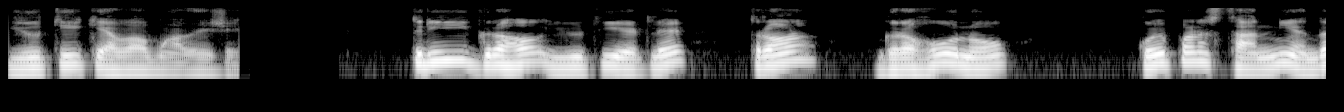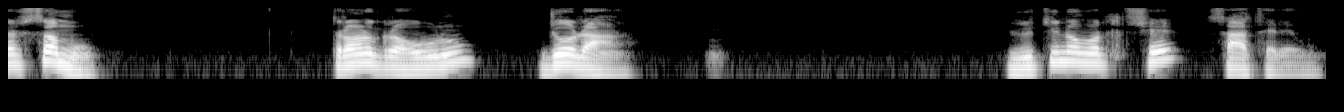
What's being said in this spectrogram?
યુતિ કહેવામાં આવે છે. ત્રિગ્રહ યુતિ એટલે ત્રણ ગ્રહોનો કોઈ પણ સ્થાનની અંદર સમૂહ. ત્રણ ગ્રહોનું જોડાણ. યુતિનો મત છે સાથે રહેવું.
